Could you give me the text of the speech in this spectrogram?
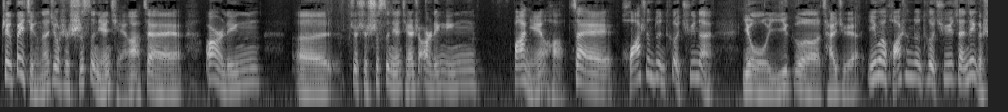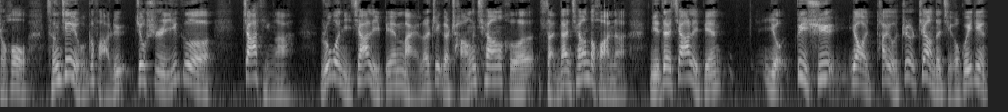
这个背景呢，就是十四年前啊，在二零呃，这是十四年前是二零零。八年哈，在华盛顿特区呢有一个裁决，因为华盛顿特区在那个时候曾经有一个法律，就是一个家庭啊，如果你家里边买了这个长枪和散弹枪的话呢，你在家里边有必须要它有这这样的几个规定：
